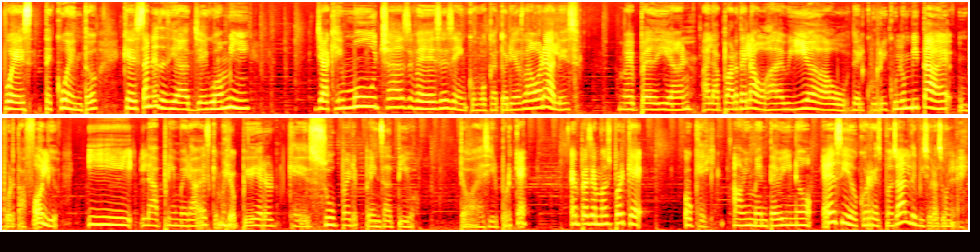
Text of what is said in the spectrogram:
Pues te cuento que esta necesidad llegó a mí ya que muchas veces en convocatorias laborales me pedían a la par de la hoja de vida o del currículum vitae un portafolio. Y la primera vez que me lo pidieron quedé súper pensativo. Te voy a decir por qué. Empecemos porque, ok, a mi mente vino, he sido corresponsal de emisoras online.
